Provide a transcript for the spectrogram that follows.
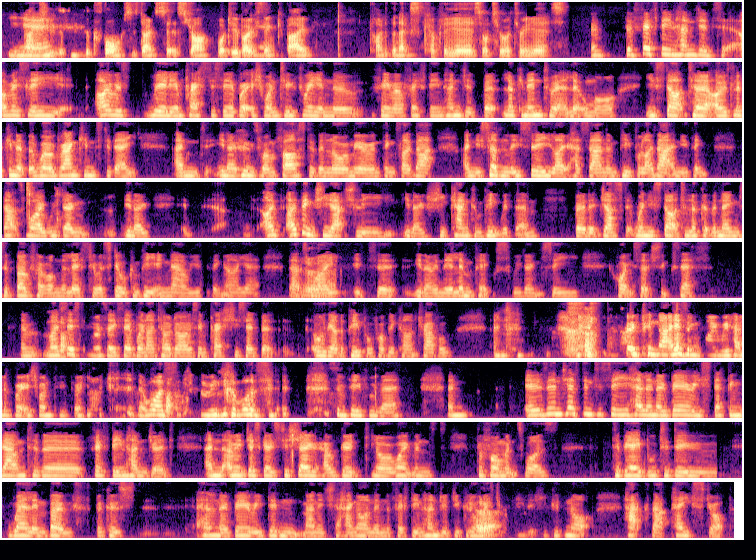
yeah. actually the, the, performances don't sit as strong. What do you both yeah. think about kind of the next couple of years or two or three years? The 1500s, obviously, I was really impressed to see a British 123 in the female 1500, but looking into it a little more, you start to i was looking at the world rankings today and you know who's run faster than laura muir and things like that. And you suddenly see like hassan and people like that and you think that's why we don't you know. I i think she actually you know she can compete with them but it just when you start to look at the names above her on the list who are still competing now you think oh yeah that's yeah. why it's a, you know in the olympics we don't see quite such success and my uh, sister also said when I told her I was impressed, she said that all the other people probably can't travel. And hoping that isn't why we had a British one, two, three. There was, I mean, there was some people there, and it was interesting to see Hellen Obiri stepping down to the 1500. And I mean, it just goes to show how good Laura Weightman's performance was to be able to do well in both because Hellen Obiri didn't manage to hang on in the 1500, you could almost yeah. see that she could not hack that pace drop.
